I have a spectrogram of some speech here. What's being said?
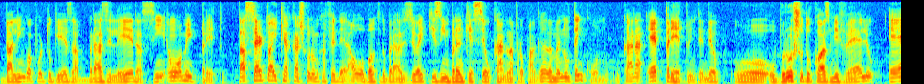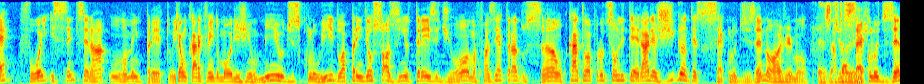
da língua portuguesa brasileira, assim, é um homem preto. Tá certo aí que a Caixa Econômica Federal ou o Banco do Brasil aí quis embranquecer o cara na propaganda, mas não tem como. O cara é preto, entendeu? O, o bruxo do Cosme Velho é foi e sempre será um homem preto. Que é um cara que vem de uma origem humilde, excluído, aprendeu sozinho três idiomas, fazia tradução. O cara tem uma produção literária gigantesca. Século XIX, irmão. Exatamente. De século XIX.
